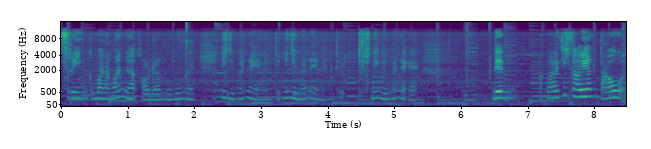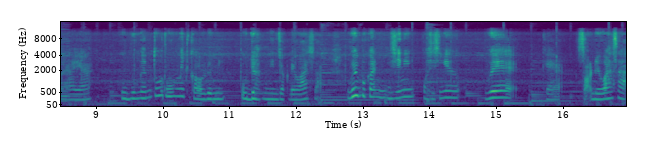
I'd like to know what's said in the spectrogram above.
sering ke mana-mana kalau dalam hubungan? Ini gimana ya nanti? Ini gimana ya nanti? Terus ini gimana ya? Dan apalagi kalian tahu lah ya hubungan tuh rumit kalau udah udah menginjak dewasa. Gue bukan di sini posisinya gue kayak sok dewasa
